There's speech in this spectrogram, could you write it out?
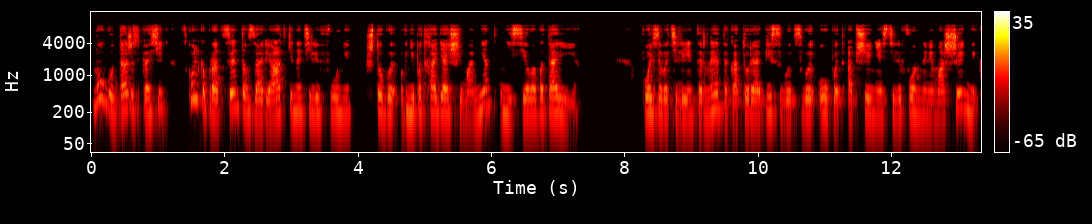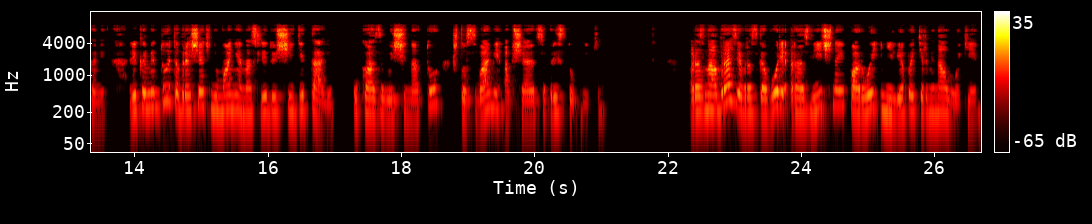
Могут даже спросить, сколько процентов зарядки на телефоне, чтобы в неподходящий момент не села батарея. Пользователи интернета, которые описывают свой опыт общения с телефонными мошенниками, рекомендуют обращать внимание на следующие детали, указывающие на то, что с вами общаются преступники. Разнообразие в разговоре различной, порой нелепой терминологии.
